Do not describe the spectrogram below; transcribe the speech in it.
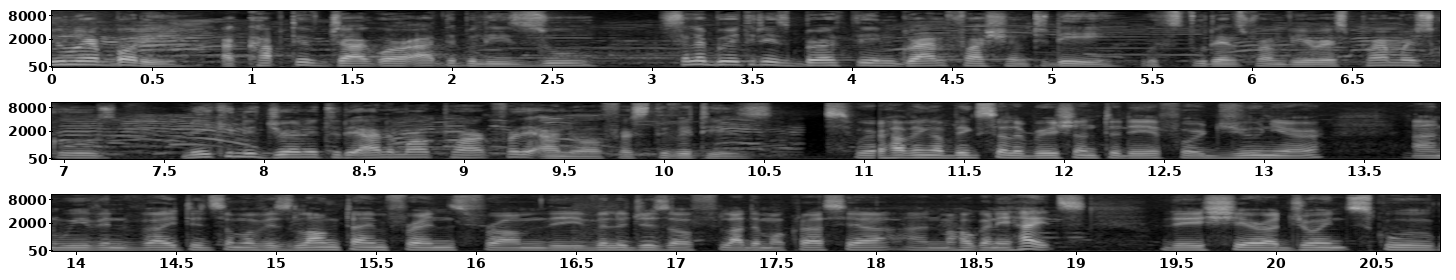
Junior Buddy, a captive jaguar at the Belize Zoo, celebrated his birthday in grand fashion today with students from various primary schools making the journey to the animal park for the annual festivities. We're having a big celebration today for Junior and we've invited some of his longtime friends from the villages of La Democracia and Mahogany Heights. They share a joint school,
